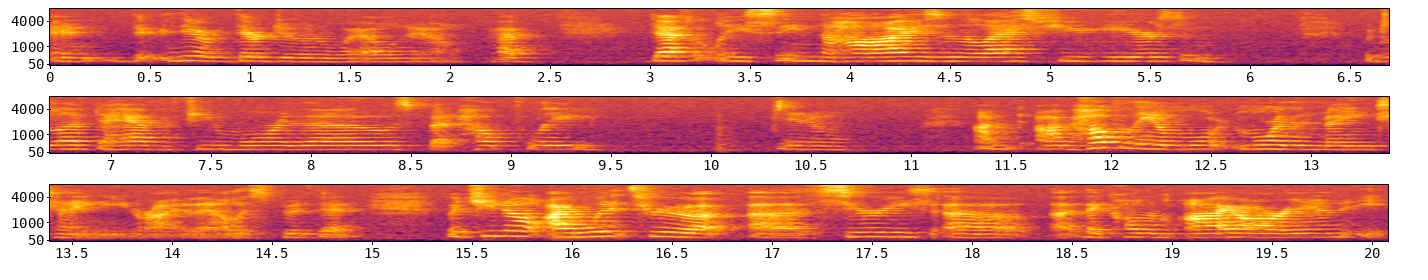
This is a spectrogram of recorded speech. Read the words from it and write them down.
and they're they're doing well now. I've definitely seen the highs in the last few years and would love to have a few more of those, but hopefully, you know, I'm, I'm hopefully I'm more, more than maintaining right now. Let's put that. But you know, I went through a, a series. Uh, uh, they call them IRM,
